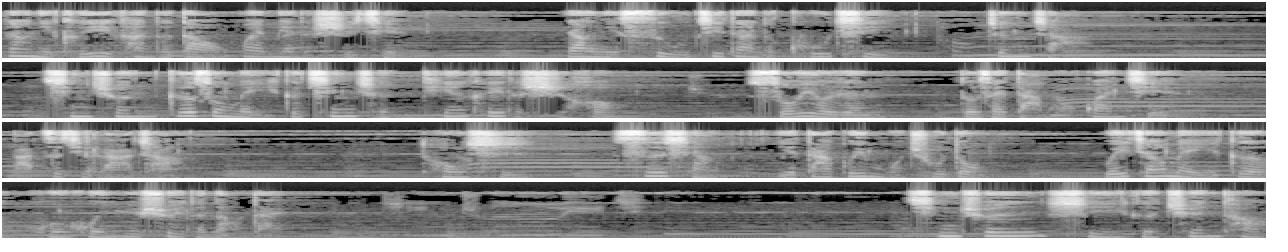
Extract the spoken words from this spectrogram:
让你可以看得到外面的世界，让你肆无忌惮的哭泣。挣扎，青春歌颂每一个清晨天黑的时候，所有人都在打磨关节，把自己拉长。同时，思想也大规模出动，围剿每一个昏昏欲睡的脑袋。青春是一个圈套，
